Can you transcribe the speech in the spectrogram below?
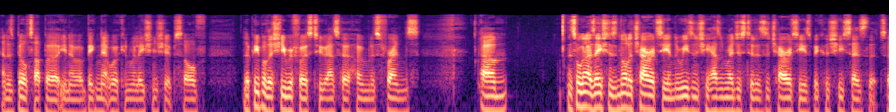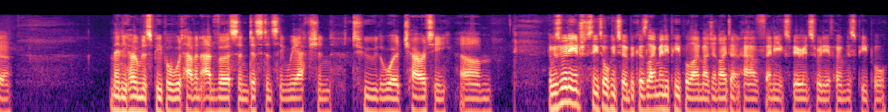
and has built up a you know a big network and relationships of the people that she refers to as her homeless friends. Um, this organization is not a charity, and the reason she hasn't registered as a charity is because she says that uh, many homeless people would have an adverse and distancing reaction to the word charity. Um, it was really interesting talking to her because, like many people, I imagine I don't have any experience really of homeless people,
